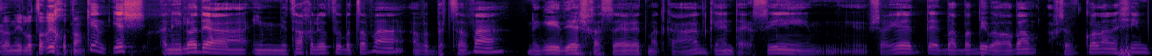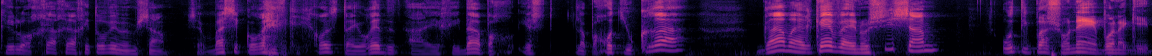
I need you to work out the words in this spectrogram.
אז אני לא צריך אותם. כן, יש, אני לא יודע אם יצא לך להיות קצת בצבא, אבל בצבא, נגיד יש לך סיירת מטכ"ל, כן, טייסים, שייטת, בבבי, בבבם, עכשיו כל האנשים כאילו הכי הכי הכי טובים הם שם. עכשיו, מה שקורה, ככל שאתה יורד, היחידה, פח, יש לה פחות יוקרה, גם ההרכב האנושי שם הוא טיפה שונה, בוא נגיד.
